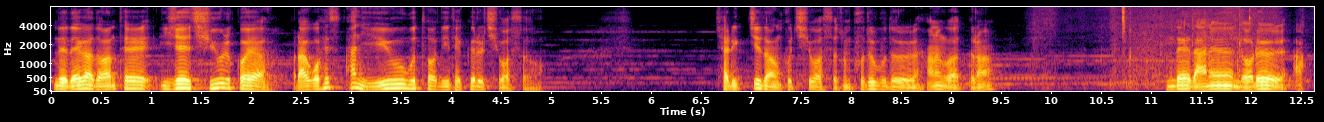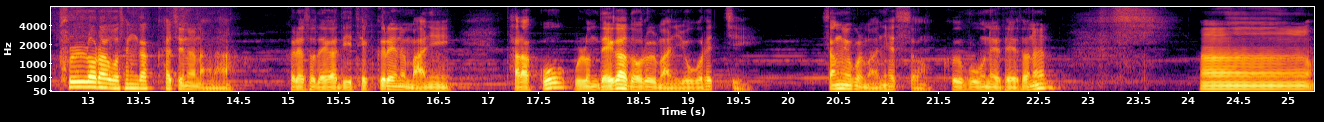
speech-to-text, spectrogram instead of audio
근데 내가 너한테 이제 지울 거야라고 했, 한 이후부터 네 댓글을 지웠어. 잘 읽지도 않고 지웠어. 좀 부들부들 하는 것 같더라. 근데 나는 너를 악플러라고 생각하지는 않아. 그래서 내가 네 댓글에는 많이 달았고, 물론 내가 너를 많이 욕을 했지. 쌍욕을 많이 했어. 그 부분에 대해서는 아,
